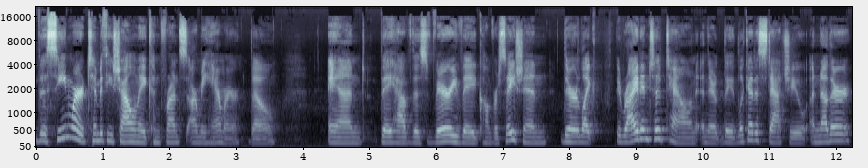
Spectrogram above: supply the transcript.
the scene where Timothy Chalamet confronts Armie Hammer though, and they have this very vague conversation. They're like they ride into town and they they look at a statue. Another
